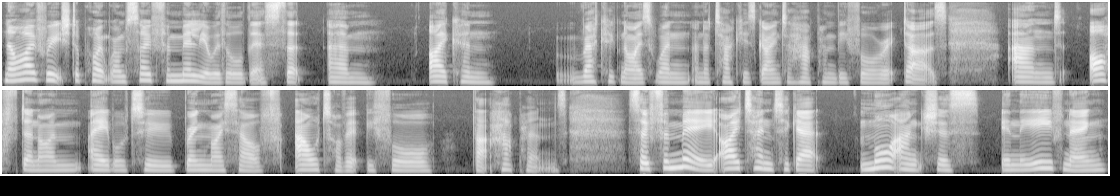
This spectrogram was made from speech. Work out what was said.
Now, I've reached a point where I'm so familiar with all this that um, I can recognize when an attack is going to happen before it does. And often I'm able to bring myself out of it before that happens. So for me, I tend to get more anxious in the evening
